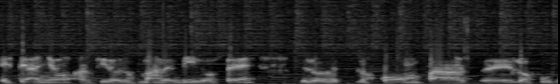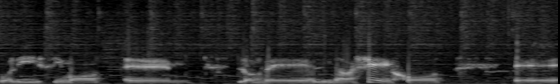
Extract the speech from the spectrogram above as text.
este año han sido los más vendidos, ¿eh? Los, los compas, eh, los futbolísimos, eh, los de Lina Vallejos, eh,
